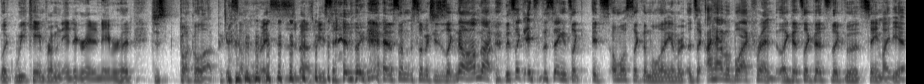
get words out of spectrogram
like we came from an integrated neighborhood just buckle up because some racist is about to be said like and some some excuse is like no i'm not it's like it's the saying it's like it's almost like the millennium ver- it's like i have a black friend like that's like that's like the same idea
